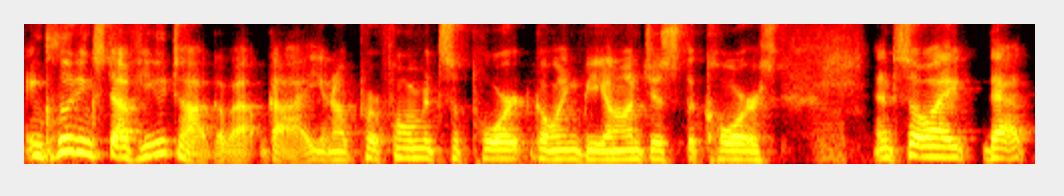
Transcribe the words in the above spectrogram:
including stuff you talk about, Guy, you know, performance support going beyond just the course. And so I, that,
